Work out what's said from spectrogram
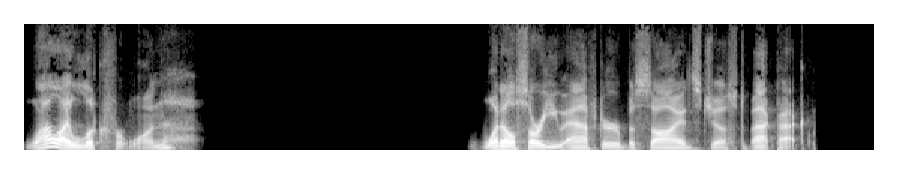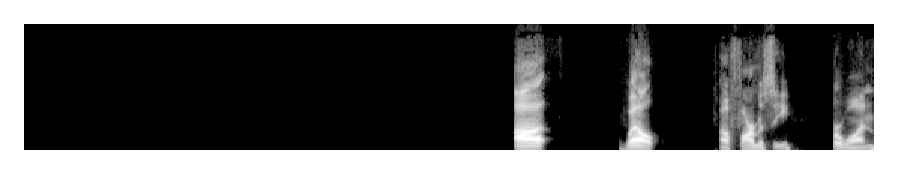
While I look for one, what else are you after besides just a backpack? uh, well, a pharmacy for one.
